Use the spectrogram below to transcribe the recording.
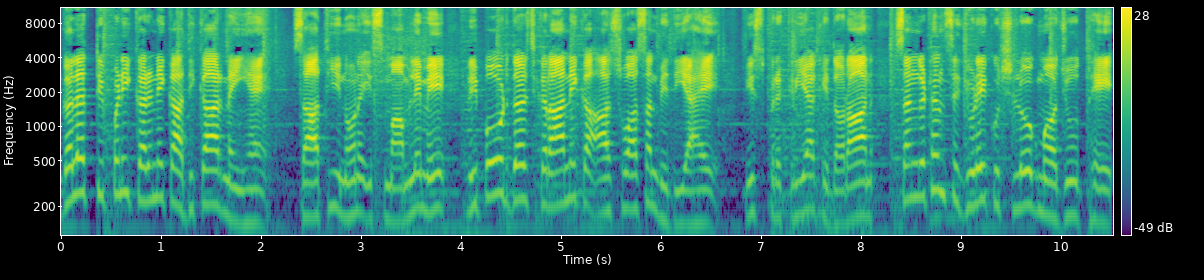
गलत टिप्पणी करने का अधिकार नहीं है। साथ ही इन्होंने इस मामले में रिपोर्ट दर्ज कराने का आश्वासन भी दिया है। इस प्रक्रिया के दौरान संगठन से जुड़े कुछ लोग मौजूद थे।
